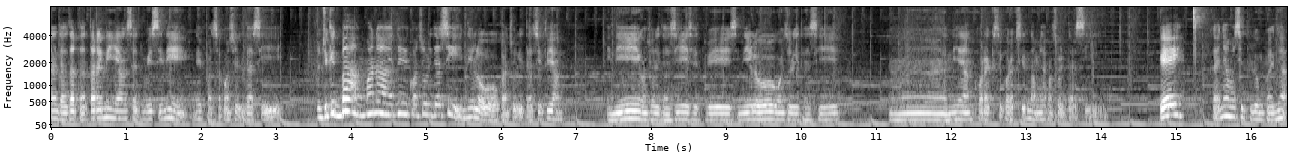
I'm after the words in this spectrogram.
Yang datar-datar ini yang sideways ini ini fase konsolidasi. Tunjukin bang mana ini konsolidasi? Ini loh konsolidasi itu yang ini konsolidasi sideways ini loh konsolidasi. Nah ini yang koreksi-koreksi itu namanya konsolidasi. Oke okay. kayaknya masih belum banyak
